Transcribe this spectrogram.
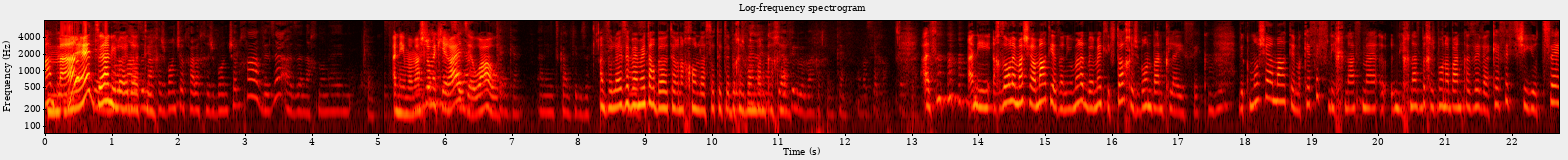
אה, מה? באמת? כן, זה אני לא הוא אמר, ידעתי. זה מהחשבון שלך לחשבון שלך, וזה, אז אנחנו... כן. אני ממש לא מכירה את זה, וואו. כן, כן, אני נתקלתי בזה. אז אולי זה באמת הרבה יותר נכון לעשות את זה בחשבון בנק אני מציעה אחר. אפילו בבנק אחר, כן. אז אני אחזור למה שאמרתי, אז אני אומרת באמת לפתוח חשבון בנק לעסק. וכמו שאמרתם, הכסף נכנס, נכנס בחשבון הבנק הזה, והכסף שיוצא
